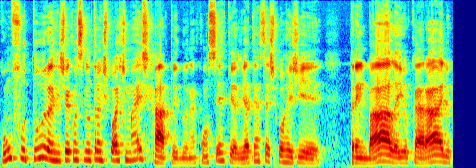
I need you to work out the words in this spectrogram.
Com o futuro a gente vai conseguir um transporte mais rápido, né? Com certeza. Já tem essas porras de trem-bala e o caralho.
